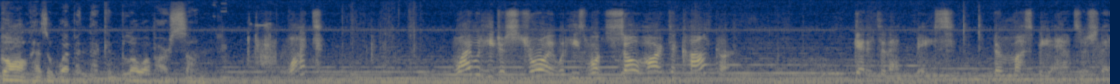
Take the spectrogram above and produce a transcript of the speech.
Gaul has a weapon that can blow up our sun. What? Why would he destroy what he's worked so hard to conquer? Get into that base. There must be answers there.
